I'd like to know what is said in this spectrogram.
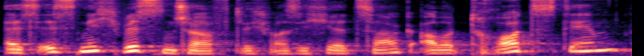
es ist nicht wissenschaftlich, was ich jetzt sage, aber trotzdem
